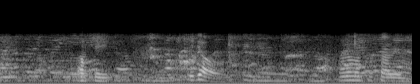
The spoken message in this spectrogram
Okay. Ikaw? Ano masasabi mo?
